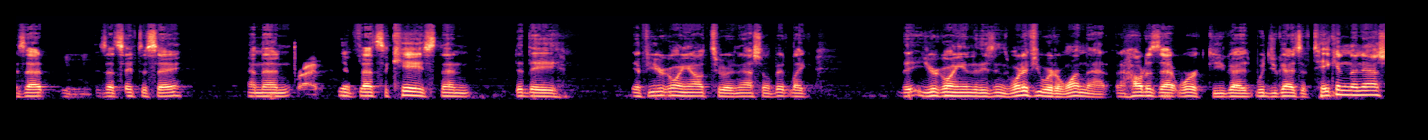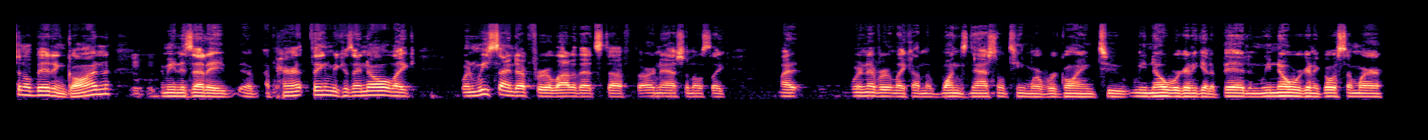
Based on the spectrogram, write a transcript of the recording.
Is that mm-hmm. is that safe to say? And then, right. If that's the case, then did they? If you're going out to a national bid, like that you're going into these things. What if you were to won that? How does that work? Do you guys would you guys have taken the national bid and gone? Mm-hmm. I mean, is that a, a, a parent thing? Because I know like when we signed up for a lot of that stuff, our nationals, like my we're never like on the ones national team where we're going to we know we're going to get a bid and we know we're going to go somewhere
